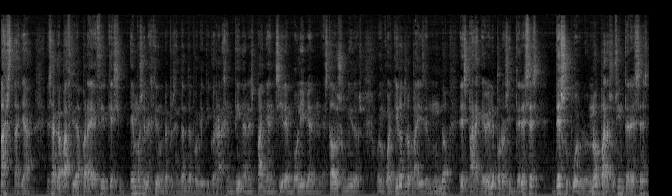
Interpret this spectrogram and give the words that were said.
basta ya, esa capacidad para decir que si hemos elegido un representante político en Argentina, en España, en Chile, en Bolivia, en Estados Unidos o en cualquier otro país del mundo, es para que vele por los intereses de su pueblo, no para sus intereses,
